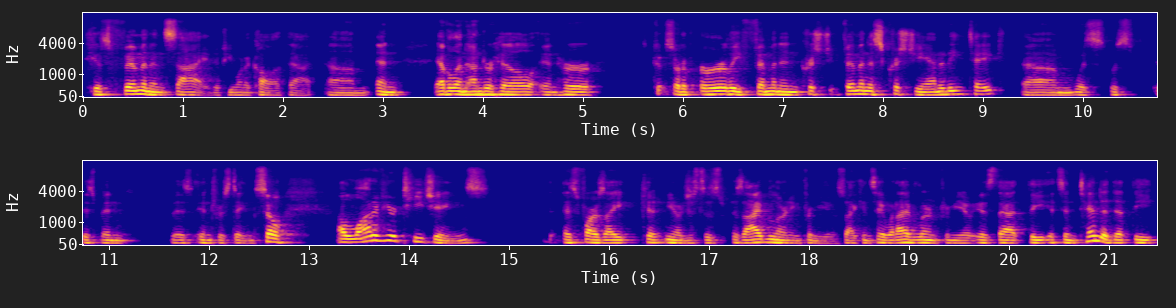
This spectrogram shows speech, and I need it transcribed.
his feminine side, if you want to call it that. Um, and Evelyn Underhill and her sort of early feminine Christian feminist Christianity take um, was was has been is interesting. So a lot of your teachings, as far as I can, you know, just as, as I'm learning from you, so I can say what I've learned from you is that the it's intended that the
